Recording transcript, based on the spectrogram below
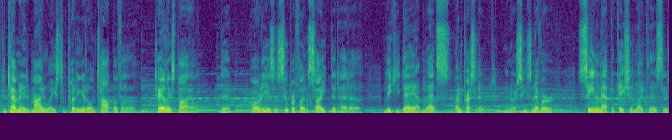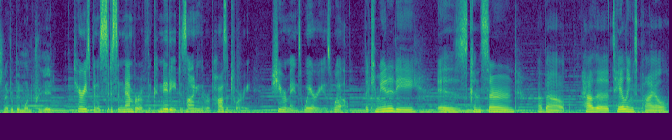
contaminated mine waste and putting it on top of a tailings pile that already is a Superfund site that had a leaky dam, that's unprecedented. NRC's never seen an application like this. There's never been one created. Terry's been a citizen member of the committee designing the repository. She remains wary as well. The community is concerned about how the tailings pile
